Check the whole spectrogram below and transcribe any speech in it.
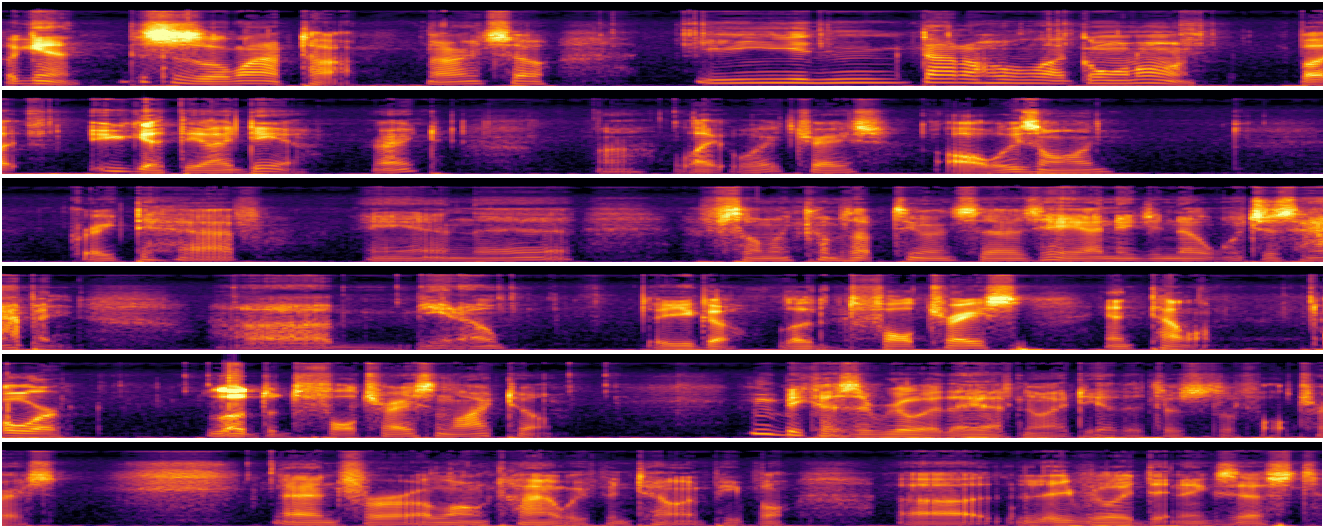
Again, this is a laptop, all right? So not a whole lot going on, but you get the idea, right? Uh, lightweight trace, always on, great to have. And uh, if someone comes up to you and says, "Hey, I need to know what just happened," uh, you know, there you go. Load the default trace and tell them, or load the default trace and lie to them, because really they have no idea that there's a default trace. And for a long time, we've been telling people uh, it really didn't exist,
